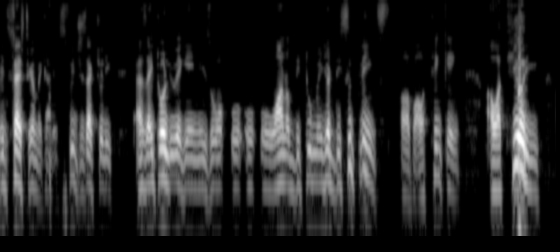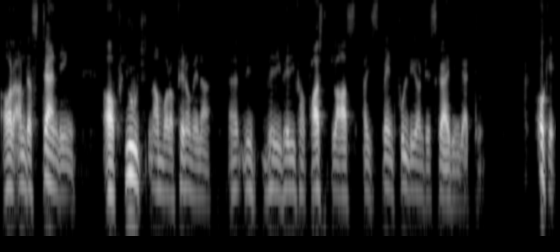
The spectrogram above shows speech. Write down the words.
in statistical mechanics which is actually as I told you again is one of the two major disciplines of our thinking, our theory, our understanding of huge number of phenomena. Uh, the very, very first class I spent fully on describing that thing. Okay.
